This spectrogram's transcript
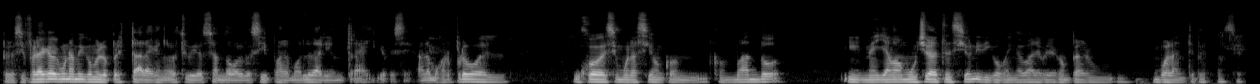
Pero si fuera que algún amigo me lo prestara, que no lo estuviera usando o algo así, pues a lo mejor le daría un try, yo qué sé. A lo mejor pruebo el, un juego de simulación con, con mando y me llama mucho la atención y digo, venga, vale, voy a comprar un, volante, pero no sé.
